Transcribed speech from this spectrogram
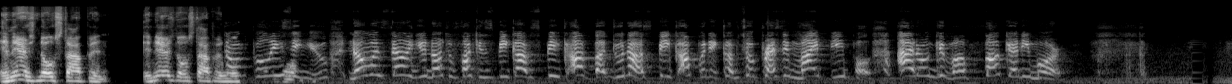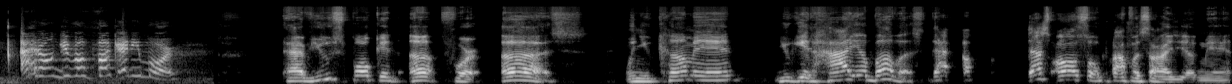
And there's no stopping and there's no stopping. No one's policing you. No one's telling you not to fucking speak up. Speak up, but do not speak up when it comes to oppressing my people. I don't give a fuck anymore. I don't give a fuck anymore. Have you spoken up for us? When you come in, you get high above us. That uh, that's also prophesied, young man.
